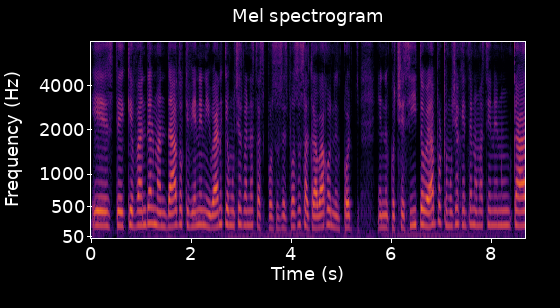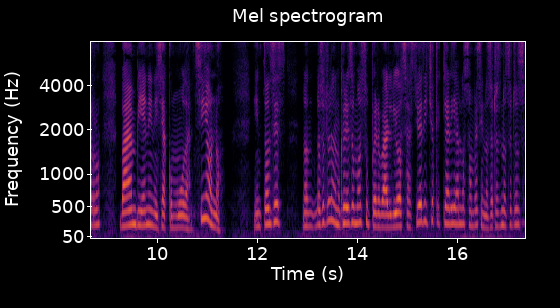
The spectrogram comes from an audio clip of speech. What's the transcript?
este, que van de al mandado, que vienen y van, que muchas van hasta por sus esposos al trabajo en el coche, en el cochecito, ¿verdad? Porque mucha gente nomás tienen un carro, van, vienen y se acomodan, ¿sí o no? Entonces, nosotros las mujeres somos súper valiosas. Yo he dicho que qué harían los hombres y nosotros, nosotros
